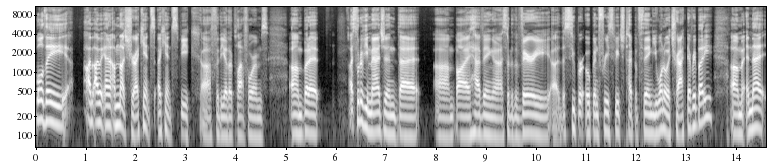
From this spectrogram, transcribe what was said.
Well, they. I, I mean, I'm not sure. I can't. I can't speak uh, for the other platforms, um, but I, I sort of imagine that um, by having uh, sort of the very uh, the super open free speech type of thing, you want to attract everybody, um, and that.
